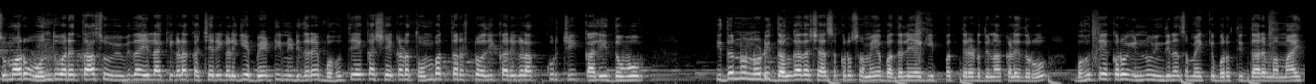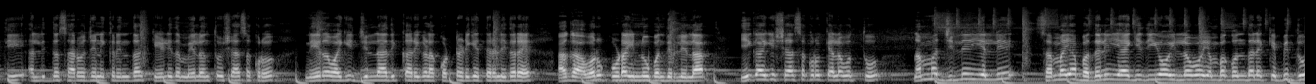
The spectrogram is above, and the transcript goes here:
ಸುಮಾರು ಒಂದೂವರೆ ತಾಸು ವಿವಿಧ ಇಲಾಖೆಗಳ ಕಚೇರಿಗಳಿಗೆ ಭೇಟಿ ನೀಡಿದರೆ ಬಹುತೇಕ ಶೇಕಡ ತೊಂಬತ್ತರಷ್ಟು ಅಧಿಕಾರಿಗಳ ಕುರ್ಚಿ ಖಾಲಿ ಇದ್ದವು. ಇದನ್ನು ನೋಡಿ ದಂಗಾದ ಶಾಸಕರು ಸಮಯ ಬದಲಿಯಾಗಿ ಇಪ್ಪತ್ತೆರಡು ದಿನ ಕಳೆದರೂ ಬಹುತೇಕರು ಇನ್ನೂ ಇಂದಿನ ಸಮಯಕ್ಕೆ ಬರುತ್ತಿದ್ದಾರೆಂಬ ಮಾಹಿತಿ ಅಲ್ಲಿದ್ದ ಸಾರ್ವಜನಿಕರಿಂದ ಕೇಳಿದ ಮೇಲಂತೂ ಶಾಸಕರು ನೇರವಾಗಿ ಜಿಲ್ಲಾಧಿಕಾರಿಗಳ ಕೊಠಡಿಗೆ ತೆರಳಿದರೆ ಆಗ ಅವರು ಕೂಡ ಇನ್ನೂ ಬಂದಿರಲಿಲ್ಲ. ಹೀಗಾಗಿ ಶಾಸಕರು ಕೆಲವೊತ್ತು ನಮ್ಮ ಜಿಲ್ಲೆಯಲ್ಲಿ ಸಮಯ ಬದಲಿಯಾಗಿದೆಯೋ ಇಲ್ಲವೋ ಎಂಬ ಗೊಂದಲಕ್ಕೆ ಬಿದ್ದು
